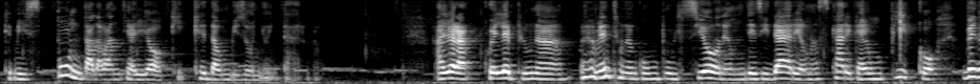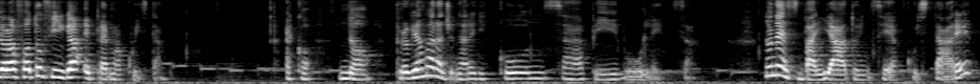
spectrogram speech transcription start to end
che mi spunta davanti agli occhi che da un bisogno interno. Allora, quella è più una, veramente una compulsione, un desiderio, una scarica, è un picco. Vedo la foto figa e premo acquista. Ecco, no, proviamo a ragionare di consapevolezza. Non è sbagliato in sé acquistare,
